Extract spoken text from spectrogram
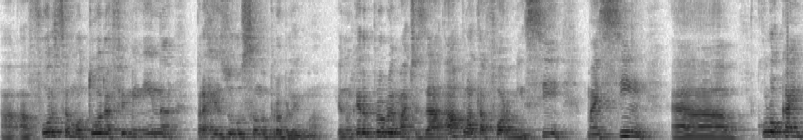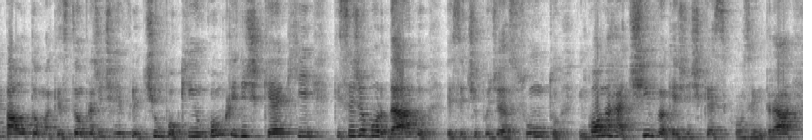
a, a força motora feminina para a resolução do problema. Eu não quero problematizar a plataforma em si, mas sim uh, colocar em pauta uma questão para a gente refletir um pouquinho como que a gente quer que, que seja abordado esse tipo de assunto, em qual narrativa que a gente quer se concentrar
